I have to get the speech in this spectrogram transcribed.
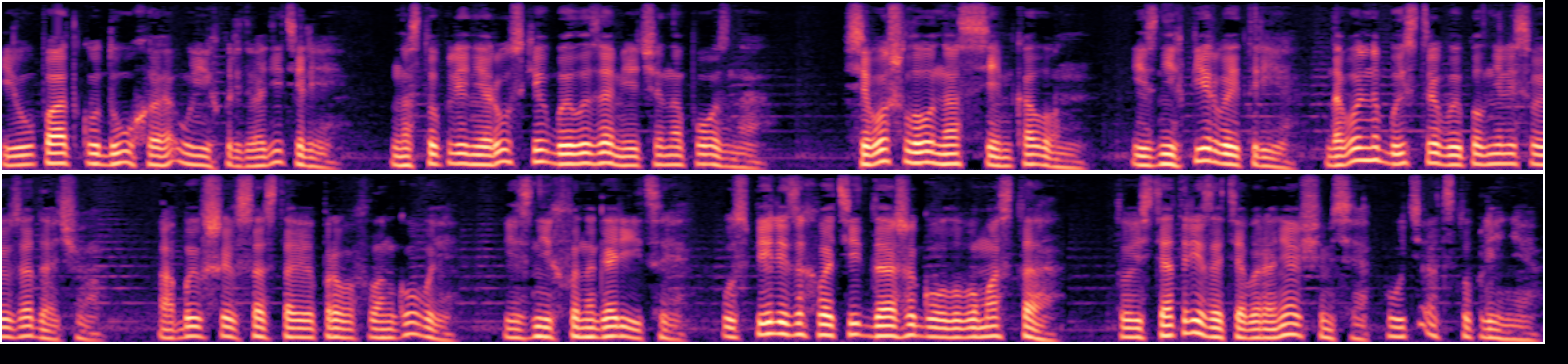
и упадку духа у их предводителей, наступление русских было замечено поздно. Всего шло у нас семь колонн. Из них первые три довольно быстро выполнили свою задачу, а бывшие в составе правофланговой, из них фанагорийцы, успели захватить даже голову моста, то есть отрезать обороняющимся путь отступления.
